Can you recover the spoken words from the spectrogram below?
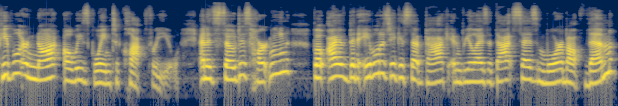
People are not always going to clap for you. And it's so disheartening, but I have been able to take a step back and realize that that says more about them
